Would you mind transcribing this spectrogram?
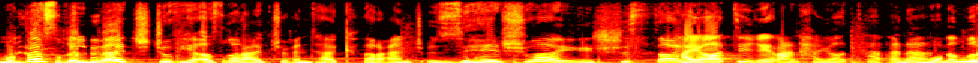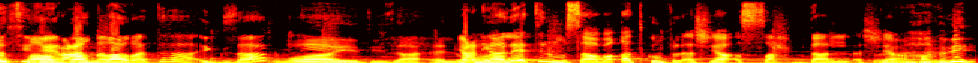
مو بس غلبت شوفي أصغر عنك وعندها أكثر عنك زين شوي شو السالفة؟ حياتي غير عن حياتها. أنا نظرتي غير عن. نظرتها. اكزاكتلي وايد يزعل يعني يا. ليت المسابقة تكون في الأشياء الصح بدال الأشياء هذه.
